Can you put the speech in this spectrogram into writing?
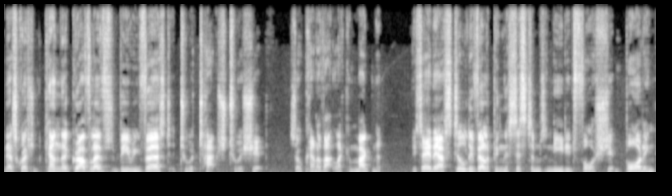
Next question Can the Gravlevs be reversed to attach to a ship? So, kind of act like a magnet. They say they are still developing the systems needed for ship boarding,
